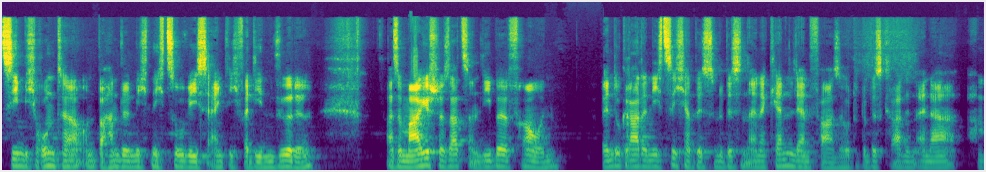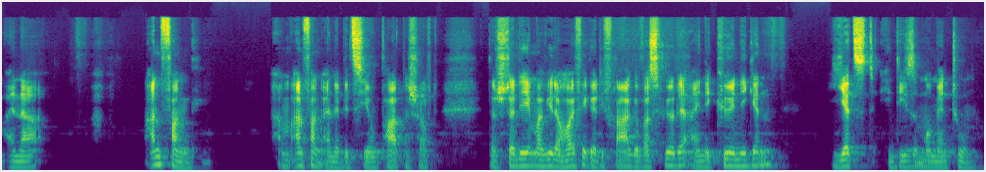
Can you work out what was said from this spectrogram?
zieh mich runter und behandle mich nicht so, wie ich es eigentlich verdienen würde. Also magischer Satz an liebe Frauen, wenn du gerade nicht sicher bist und du bist in einer Kennenlernphase oder du bist gerade in einer, einer Anfang, am Anfang einer Beziehung, Partnerschaft, dann stell dir immer wieder häufiger die Frage, was würde eine Königin jetzt in diesem Moment tun?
